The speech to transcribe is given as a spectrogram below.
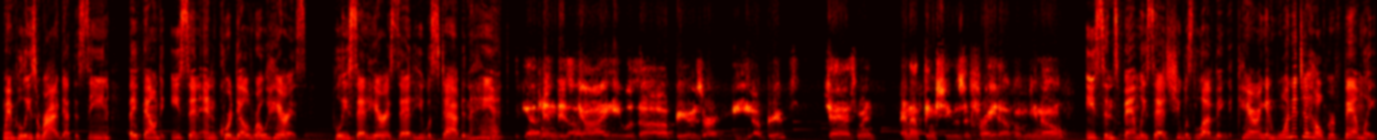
When police arrived at the scene, they found Eason and Cordelro Harris. Police said Harris said he was stabbed in the hand. And this guy, he was a abuser. He abused Jasmine, and I think she was afraid of him, you know. Eason's family said she was loving, caring, and wanted to help her family.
